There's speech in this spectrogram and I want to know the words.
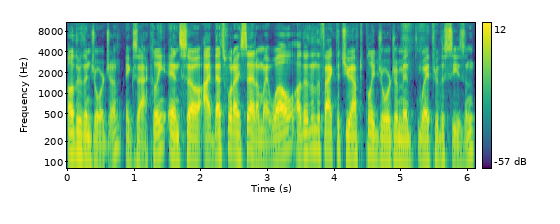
Other than Georgia, exactly. And so I, that's what I said. I'm like, well, other than the fact that you have to play Georgia midway through the season,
